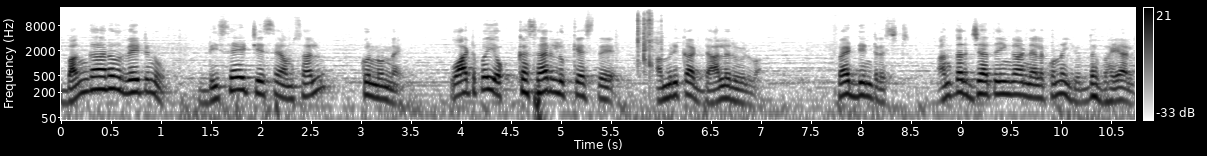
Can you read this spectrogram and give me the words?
బంగారం రేటును డిసైడ్ చేసే అంశాలు కొన్ని ఉన్నాయి వాటిపై ఒక్కసారి లుక్ వేస్తే అమెరికా డాలర్ విలువ ఫెడ్ ఇంట్రెస్ట్ అంతర్జాతీయంగా నెలకొన్న యుద్ధ భయాలు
